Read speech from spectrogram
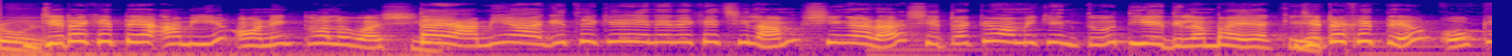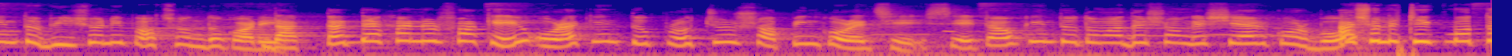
রোল। যেটা খেতে আমি অনেক ভালোবাসি। তাই আমি আগে থেকে এনে রেখেছিলাম সিঙ্গারা সেটাকেও আমি কিন্তু দিয়ে দিলাম ভাইয়াকে। যেটা খেতে ও কিন্তু ভীষণই পছন্দ করে। ডাক্তার দেখানোর ফাঁকে ওরা কিন্তু প্রচুর শপিং করেছে সেটাও কিন্তু তোমাদের সঙ্গে শেয়ার করব। আসলে ঠিক মতো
